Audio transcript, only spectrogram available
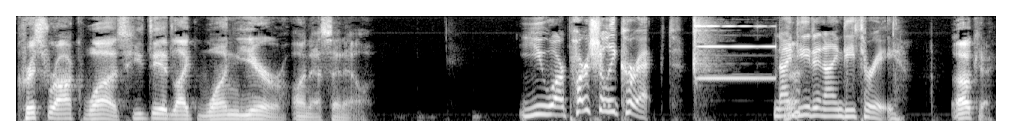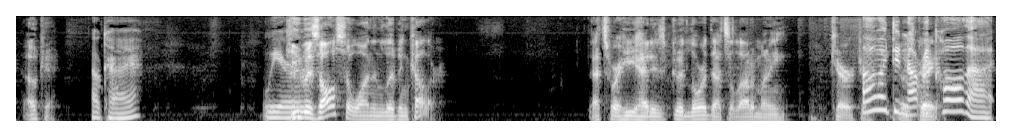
Chris Rock was. He did like one year on SNL. You are partially correct. 90 to 93. Okay, okay. Okay. We are. He was also on In Living Color. That's where he had his good lord, that's a lot of money character. Oh, I did not great. recall that.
